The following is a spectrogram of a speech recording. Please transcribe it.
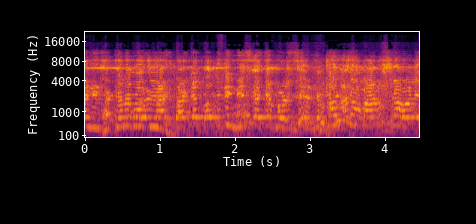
জানি। কেন করছি প্রতিদিন মিসকাইজা করছেন। মানুষ না হলে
